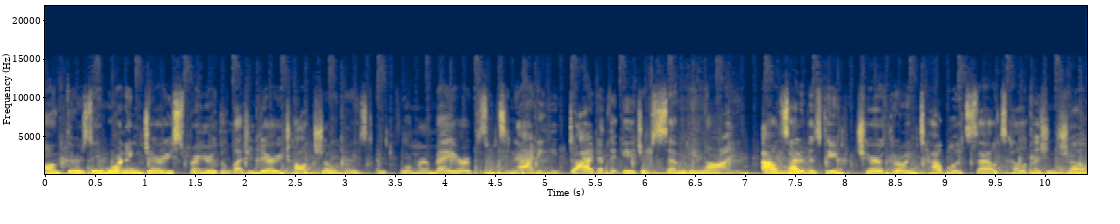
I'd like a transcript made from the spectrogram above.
On Thursday morning, Jerry Springer, the legendary talk show host and former mayor of Cincinnati, died at the age of 79. Outside of his famed chair throwing tabloid style television show,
